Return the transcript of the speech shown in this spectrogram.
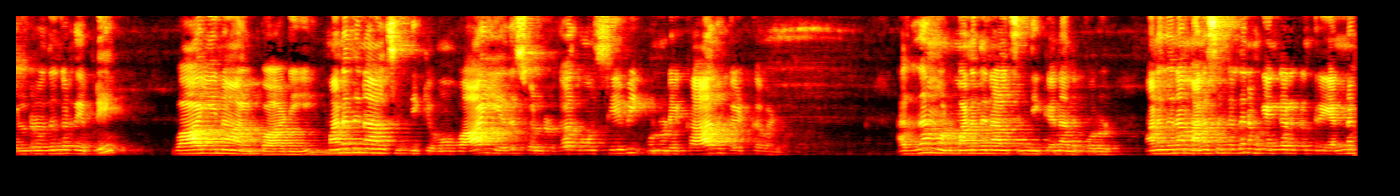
சொல்றதுங்கிறது எப்படி? வாயினால் பாடி மனதினால் சிந்திக்கவும். வாய் எதை சொல்றதோ அது உன் செவி உன்னுடைய காது கேட்க வேண்டும். அதுதான் மனதினால் சிந்திக்கன்னு அந்த பொருள். மனதுனா மனசுங்கிறது நமக்கு எங்க இருக்குன்னு தெரியும். என்ன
